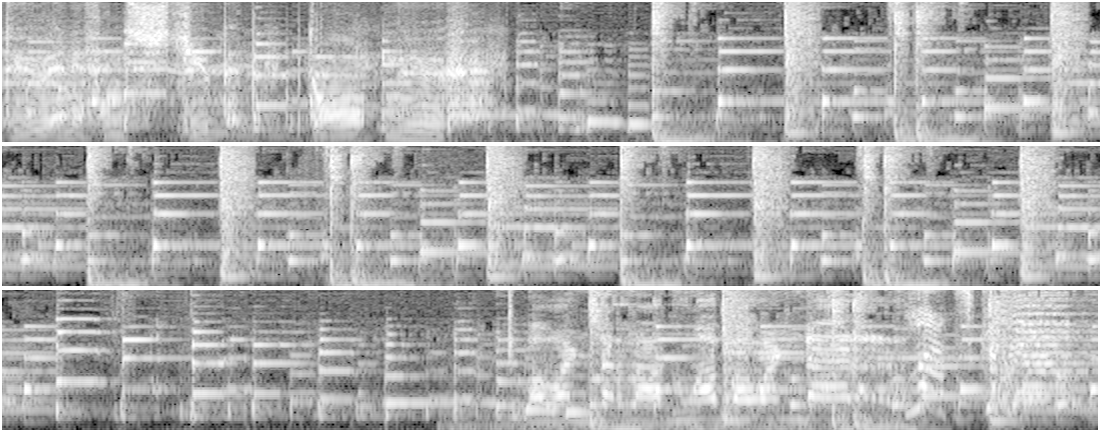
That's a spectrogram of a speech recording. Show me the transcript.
do anything stupid. Don't move. बवंडर ला दूंगा बवंडर Let's go!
